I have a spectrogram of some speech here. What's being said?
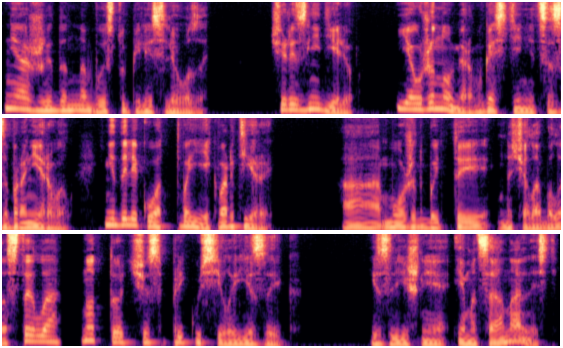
неожиданно выступили слезы. «Через неделю. Я уже номер в гостинице забронировал. недалеко от твоей квартиры. А может быть, ты...» — начала была Стелла, но тотчас прикусила язык. Излишняя эмоциональность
